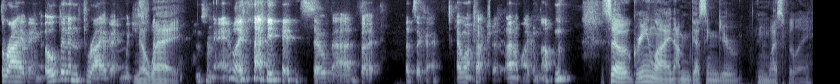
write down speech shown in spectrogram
Thriving, open and thriving. Which no way to me. Like it's so bad, but that's okay. I won't talk shit. I don't like them though. so Green Line, I'm guessing you're in West Philly.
